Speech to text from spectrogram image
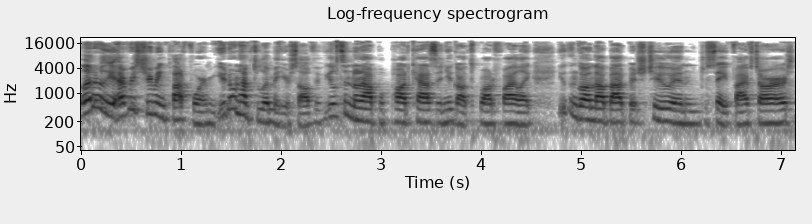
literally every streaming platform. You don't have to limit yourself. If you listen to an Apple podcast and you got Spotify, like you can go on that bad bitch too and just say five stars.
